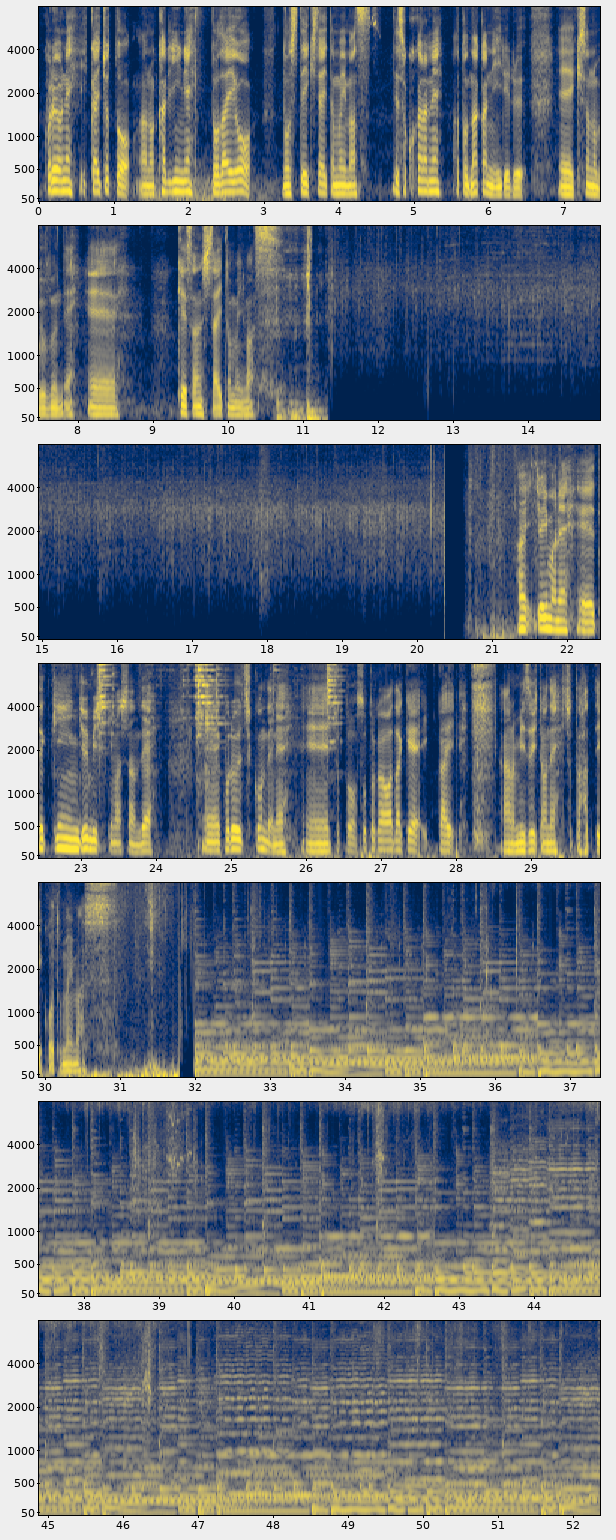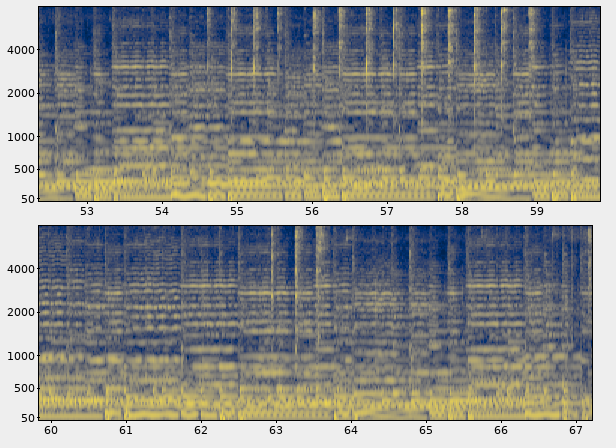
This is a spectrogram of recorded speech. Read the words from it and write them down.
これをね、一回ちょっと、あの、仮にね、土台を乗せていきたいと思います。で、そこからね、あと中に入れる、え、基礎の部分ね、えー、計算したいと思います。はい。じゃあ今ね、えー、鉄筋準備してきましたんで、えー、これを打ち込んでね、えー、ちょっと外側だけ一回、あの、水糸ね、ちょっと貼っていこうと思います。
